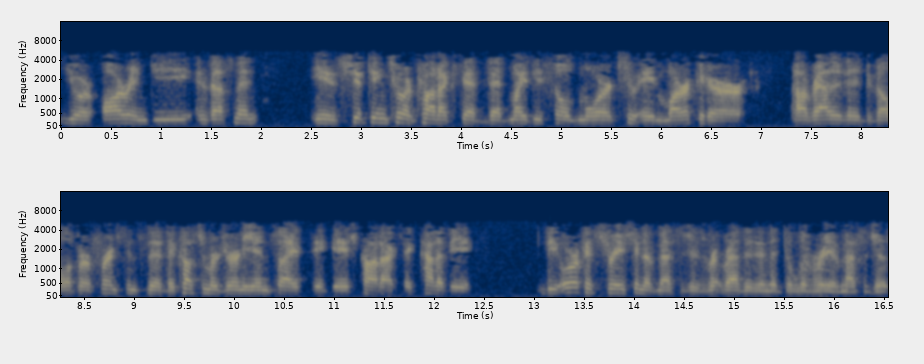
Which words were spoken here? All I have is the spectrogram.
your R&D investment is shifting toward products that that might be sold more to a marketer uh, rather than a developer. For instance, the customer journey insights, the Engage product, the kind of the the orchestration of messages rather than the delivery of messages.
